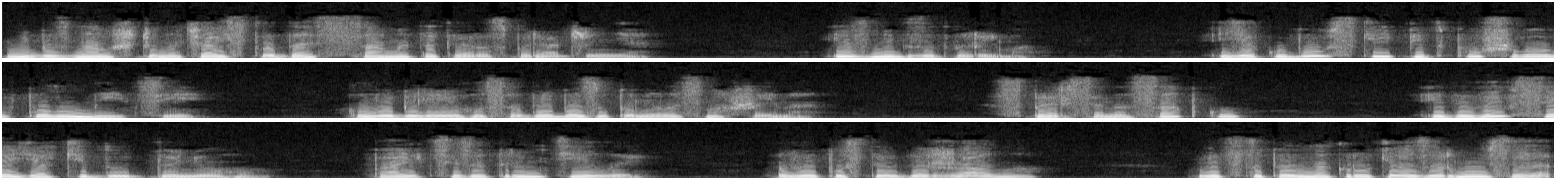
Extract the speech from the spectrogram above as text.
ніби знав, що начальство дасть саме таке розпорядження, і зник за дверима. Якубовський підпушував полуниці, коли біля його садиби зупинилась машина. Сперся на сапку і дивився, як ідуть до нього. Пальці затремтіли, випустив державно, відступив на крок і озирнувся,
